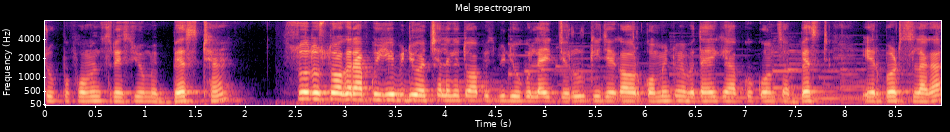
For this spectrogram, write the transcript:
टू परफॉर्मेंस रेशियो में बेस्ट हैं। सो so, दोस्तों अगर आपको ये वीडियो अच्छा लगे तो आप इस वीडियो को लाइक ज़रूर कीजिएगा और कमेंट में बताइए कि आपको कौन सा बेस्ट ईयरबड्स लगा।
